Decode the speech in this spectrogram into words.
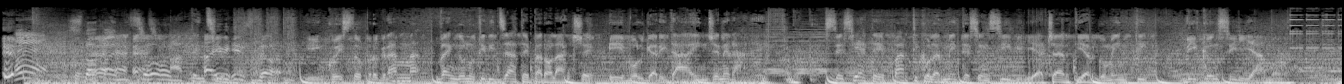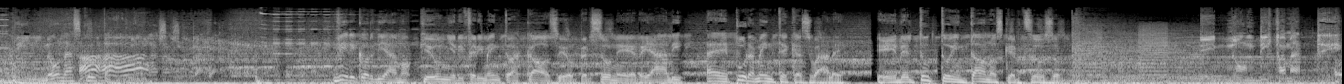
Eh, sto panzone. Attenzione. Hai visto? In questo programma vengono utilizzate parolacce e volgarità in generale. Se siete particolarmente sensibili a certi argomenti, vi consigliamo di non ascoltarli. Vi ricordiamo che ogni riferimento a cose o persone reali è puramente casuale e del tutto in tono scherzoso e non diffamante.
